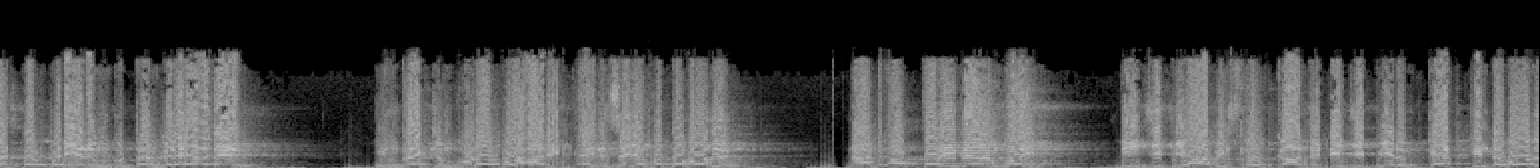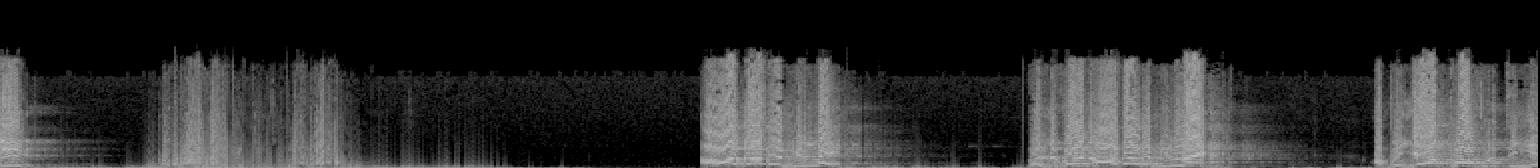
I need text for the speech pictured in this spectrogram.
சட்டப்படி எதுவும் குற்றம் கிடையாது. இன்றைக்கும் கூட புகாரி கைது செய்யப்பட்ட போது நாங்கள் அத்தனை பேரும் போய் டிஜிபி ஆபீஸ்ல உட்கார்ந்து டிஜிபியிடம் கேட்கின்ற போது அவர் ஆதாரம் இல்லை. வலுவான ஆதாரம் இல்லை. அப்ப ஏப்பா கொடுத்தீங்க?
